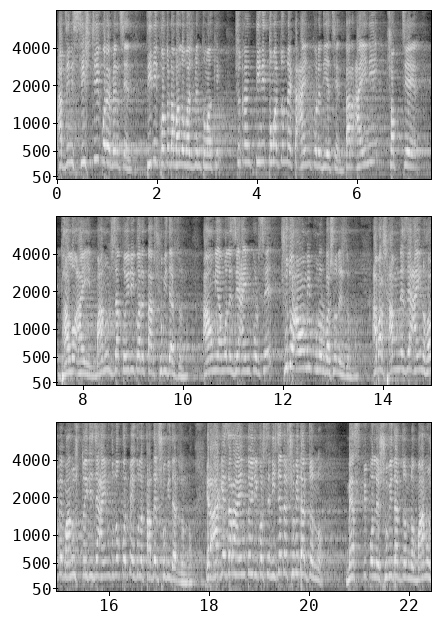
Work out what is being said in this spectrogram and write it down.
আর যিনি সৃষ্টি করে ফেলছেন, তিনি কতটা ভালোবাসবেন তোমাকে? সুতরাং তিনি তোমার জন্য একটা আইন করে দিয়েছেন। তার আইনই সবচেয়ে ভালো আইন। মানুষ যা তৈরি করে তার সুবিধার জন্য। আওয়ামী আমলে যে আইন করছে, শুধু আওয়ামী পুনর্বাসনের জন্য। আবার সামনে যে আইন হবে, মানুষ তৈরি যে আইনগুলো করবে, এগুলো তাদের সুবিধার জন্য। এর আগে যারা আইন তৈরি করছে, নিজেদের সুবিধার জন্য। ম্যাস পিপলের সুবিধার জন্য মানুষ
